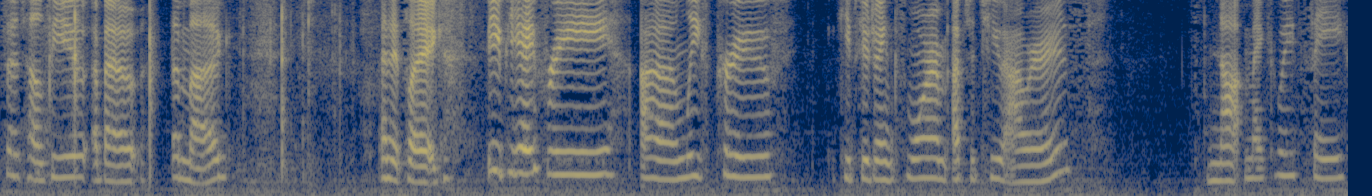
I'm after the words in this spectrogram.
So it tells you about the mug. And it's like BPA free, um, leak proof, keeps your drinks warm up to two hours. It's not microwave safe.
